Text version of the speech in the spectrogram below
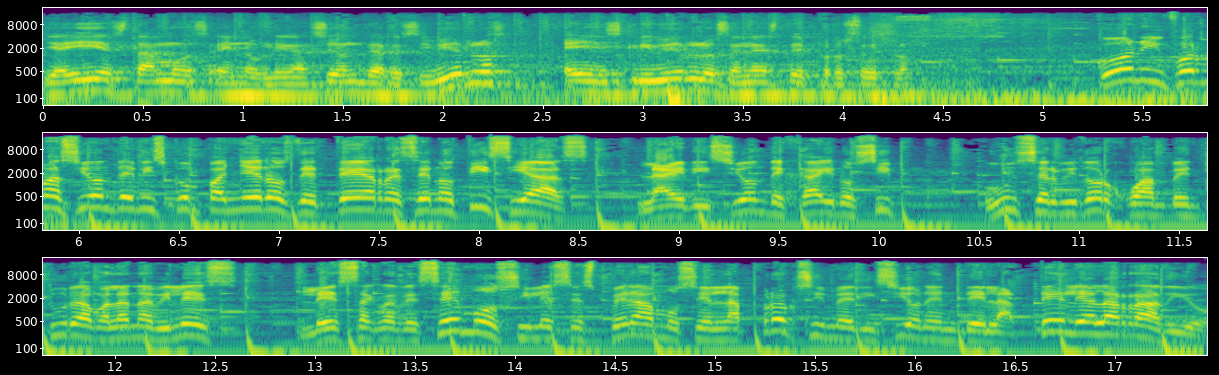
y ahí estamos en obligación de recibirlos e inscribirlos en este proceso. Con información de mis compañeros de TRC Noticias, la edición de Jairo Zip, un servidor Juan Ventura Balana Vilés, les agradecemos y les esperamos en la próxima edición en De la Tele a la Radio.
